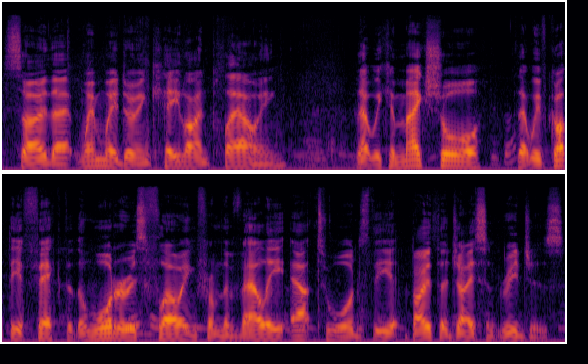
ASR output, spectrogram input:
so that when we're doing keyline ploughing that we can make sure that we've got the effect that the water is flowing from the valley out towards the both adjacent ridges.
